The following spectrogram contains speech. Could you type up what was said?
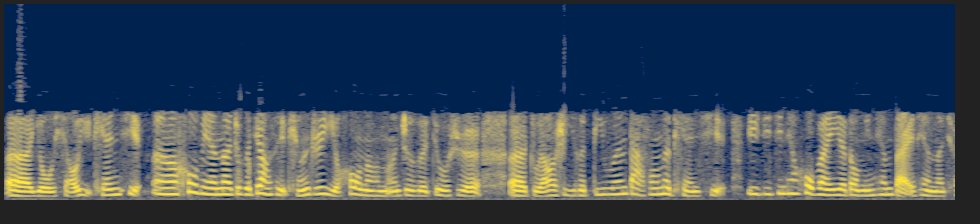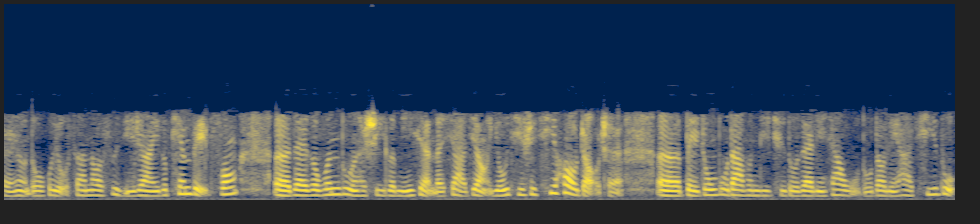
呃有小雨天气。嗯，后边呢这个降水停止以后呢，可能这个就是呃主要是一个低温大风的天气。预计今天后半夜到明天白天呢，全省都会。有三到四级这样一个偏北风，呃，在一个温度呢是一个明显的下降，尤其是七号早晨，呃，北中部大部分地区都在零下五度到零下七度。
